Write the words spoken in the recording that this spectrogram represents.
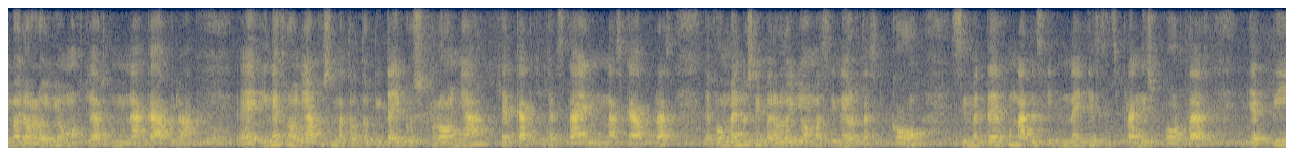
Ημερολόγιο ομορφιά του Μινά Κάβουρα. Ε, είναι χρονιά που σηματοδοτεί τα 20 χρόνια haircut και hairstyle Μινάς Κάβουρας. Επομένως, το ημερολόγιο μας είναι εορταστικό. Συμμετέχουν άντρες και γυναίκες της πλανής πόρτας, γιατί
